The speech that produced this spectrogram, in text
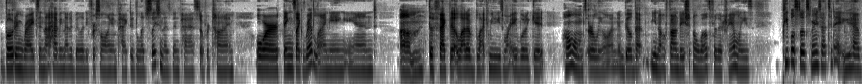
voting rights and not having that ability for so long impacted the legislation that's been passed over time, or things like redlining and um, the fact that a lot of black communities weren't able to get homes early on and build that you know foundational wealth for their families. People still experience that today. You have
